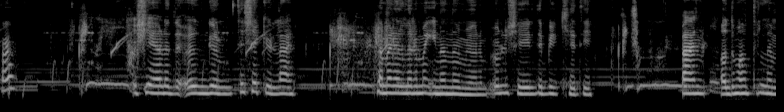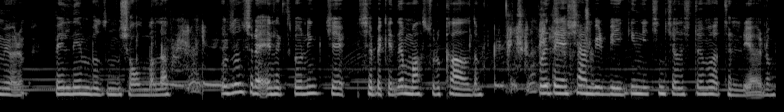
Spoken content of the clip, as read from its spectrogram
Ha? İşe yaradı özgürüm. Teşekkürler. Kameralarıma inanamıyorum. Ölü şehirde bir kedi. Ben adımı hatırlamıyorum. Belleğim bozulmuş olmalı. Uzun süre elektronik şe- şebekede mahsur kaldım. Burada yaşayan bir bilgin için çalıştığımı hatırlıyorum.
